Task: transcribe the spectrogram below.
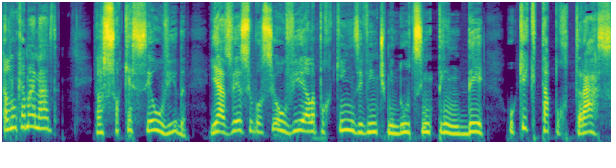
Ela não quer mais nada. Ela só quer ser ouvida. E às vezes, se você ouvir ela por 15, 20 minutos, entender o que está por trás,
